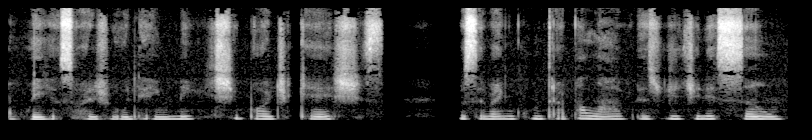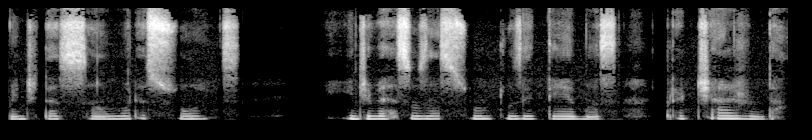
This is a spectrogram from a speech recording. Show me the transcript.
Oi, eu sou a Júlia e neste podcast você vai encontrar palavras de direção, meditação, orações e diversos assuntos e temas para te ajudar,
